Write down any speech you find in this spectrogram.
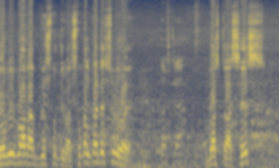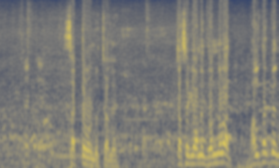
রবিবার আর বৃহস্পতিবার সকাল কয়টায় শুরু হয়? দশটা। দশটা শেষ? চারটে। বন্ধু চলে। চাচাকে অনেক ধন্যবাদ। ভালো থাকবেন।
